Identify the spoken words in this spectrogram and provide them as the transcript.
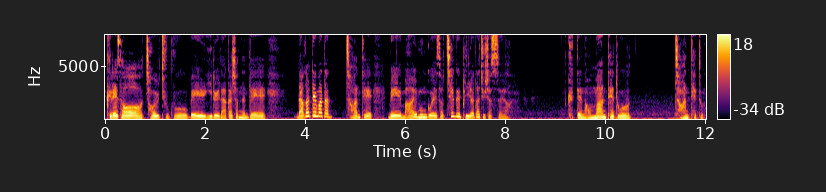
그래서 절 두고 매일 일을 나가셨는데 나갈 때마다 저한테 매일 마을 문고에서 책을 빌려다 주셨어요. 그땐 엄마한테도 저한테도 그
